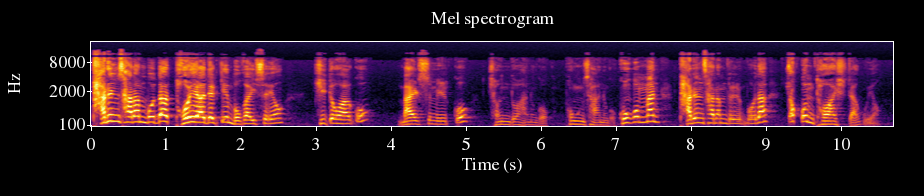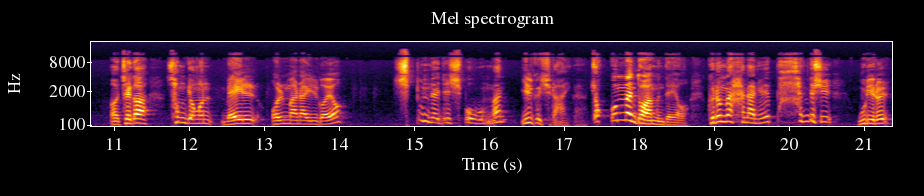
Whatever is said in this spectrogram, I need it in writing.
다른 사람보다 더 해야 될 게 뭐가 있어요? 기도하고 말씀 읽고 전도하는 거, 봉사하는 거. 그것만 다른 사람들보다 조금 더 하시자고요. 어, 제가 성경은 매일 얼마나 읽어요? 10분 내지 15분만 읽으시라 이거예요. 조금만 더 하면 돼요. 그러면 하나님이 반드시 우리를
